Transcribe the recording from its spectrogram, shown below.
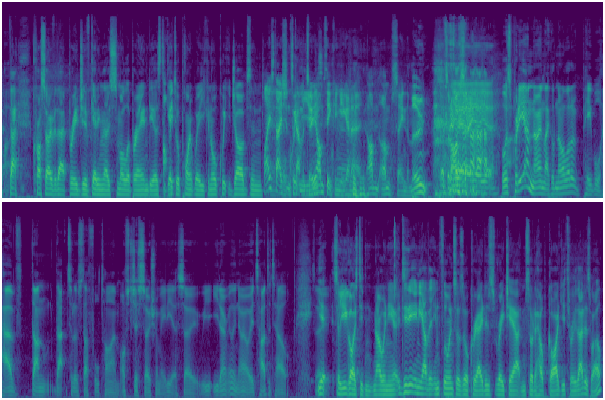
that that cross over that bridge of getting those smaller brand deals to get to a point where you can all quit your jobs and PlayStation's quit coming your to you. I'm thinking you're gonna. I'm, I'm seeing the moon. That's what I'm saying. yeah, yeah. Well, it's pretty unknown. Like, not a lot of people have done that sort of stuff full time off just social media. So you, you don't really know. It's hard to tell. So, Yeah. So you guys didn't know any? Did any other influencers or creators reach out and sort of help guide you through that as well?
